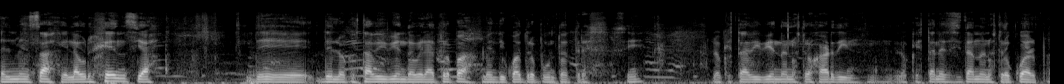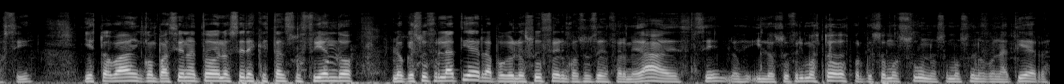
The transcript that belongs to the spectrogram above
el mensaje, la urgencia de, de lo que está viviendo Velatropa 24.3. ¿sí? lo que está viviendo en nuestro jardín, lo que está necesitando nuestro cuerpo, ¿sí? Y esto va en compasión a todos los seres que están sufriendo lo que sufre la tierra, porque lo sufren con sus enfermedades, ¿sí? Y lo sufrimos todos porque somos uno, somos uno con la tierra,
